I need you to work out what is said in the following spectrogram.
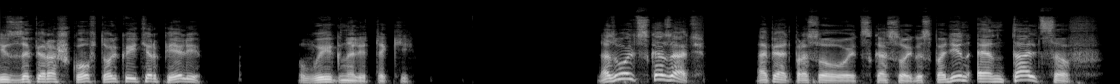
Из-за пирожков только и терпели. Выгнали таки. Дозвольте сказать, — опять просовывает с косой господин Энтальцев,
